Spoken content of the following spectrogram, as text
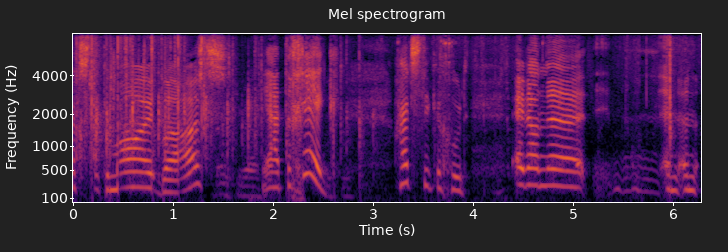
Hartstikke mooi, Bas. Ja, te gek. Hartstikke goed. En dan, eh, en, en,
